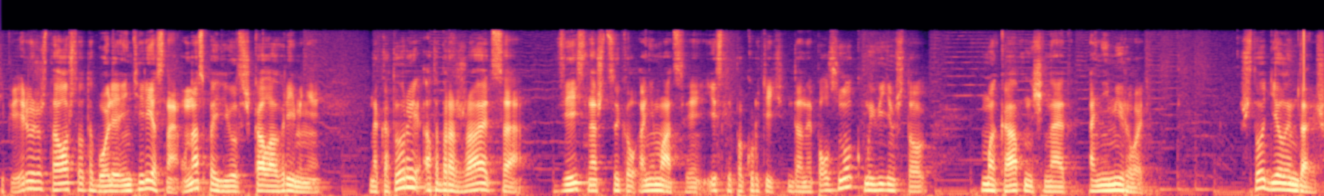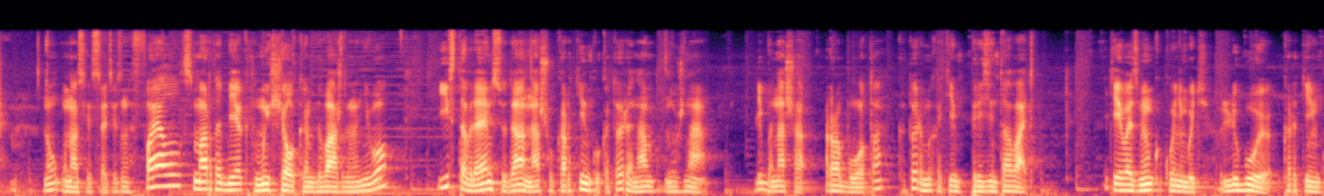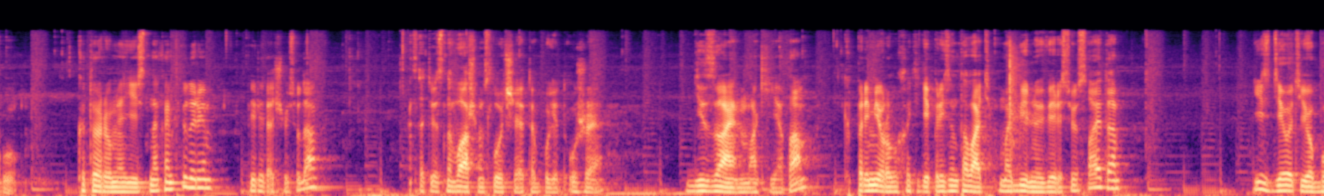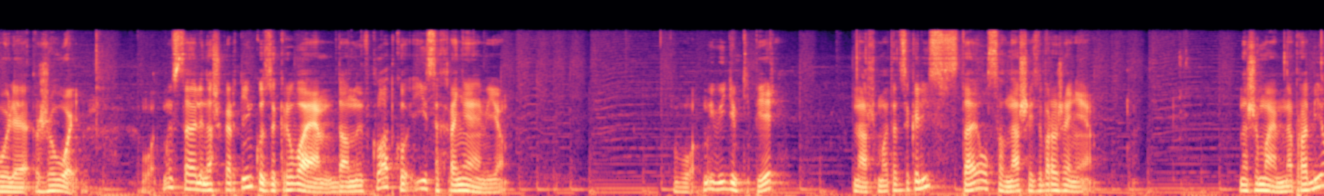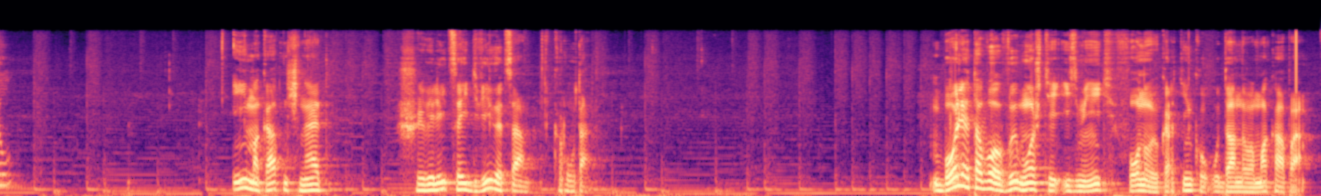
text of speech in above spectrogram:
Теперь уже стало что-то более интересное. У нас появилась шкала времени, на которой отображается весь наш цикл анимации. Если покрутить данный ползунок, мы видим, что макап начинает анимировать. Что делаем дальше? Ну, у нас есть, соответственно, файл Object, мы щелкаем дважды на него и вставляем сюда нашу картинку, которая нам нужна. Либо наша работа, которую мы хотим презентовать. Давайте возьмем какую-нибудь любую картинку, которая у меня есть на компьютере, перетащу сюда. Соответственно, в вашем случае это будет уже дизайн макета. К примеру, вы хотите презентовать мобильную версию сайта и сделать ее более живой. Вот, мы вставили нашу картинку, закрываем данную вкладку и сохраняем ее. Вот, мы видим теперь наш мотоциклист вставился в наше изображение. Нажимаем на пробел, и макап начинает шевелиться и двигаться. Круто. Более того, вы можете изменить фоновую картинку у данного макапа.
